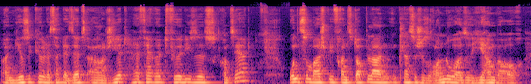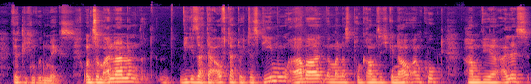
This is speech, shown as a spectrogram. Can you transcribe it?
ein Musical, das hat er selbst arrangiert, Herr Ferret, für dieses Konzert. Und zum Beispiel Franz Doppler, ein klassisches Rondo, also hier haben wir auch wirklich einen guten Mix. Und zum anderen, wie gesagt, der Auftakt durch das Demo, aber wenn man das Programm sich genau anguckt, haben wir alles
